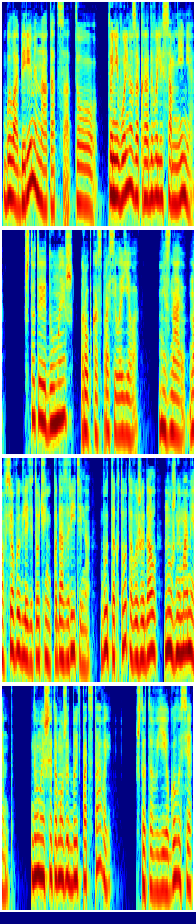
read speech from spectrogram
была беременна от отца, то... то невольно закрадывались сомнения. «Что ты думаешь?» — робко спросила Ева. «Не знаю, но все выглядит очень подозрительно, будто кто-то выжидал нужный момент. Думаешь, это может быть подставой?» Что-то в ее голосе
